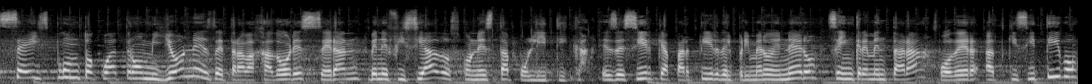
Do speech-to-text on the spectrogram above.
6.4 millones de trabajadores serán beneficiados con esta política. Es decir, que a partir del primero de enero se incrementará poder adquisitivo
